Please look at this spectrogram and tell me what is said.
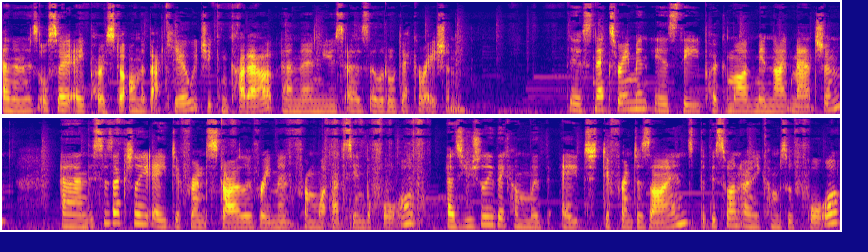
And then there's also a poster on the back here, which you can cut out and then use as a little decoration. This next Re-ment is the Pokemon Midnight Mansion. And this is actually a different style of Re-ment from what I've seen before, as usually they come with eight different designs, but this one only comes with four,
